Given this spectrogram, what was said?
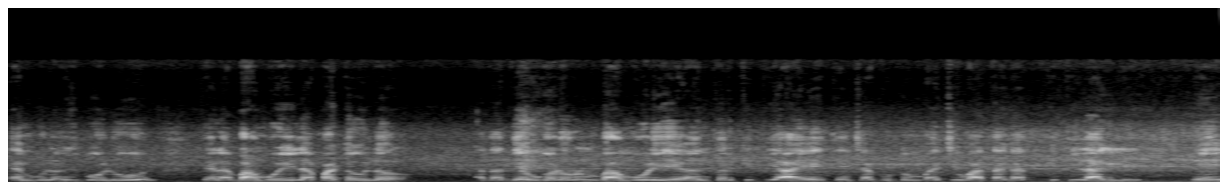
ॲम्ब्युलन्स बोलवून त्यांना बांबोळीला पाठवलं. आता देवगडवरून बांबोळी हे अंतर किती आहे? त्यांच्या कुटुंबाची वाताघात किती लागली? हे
